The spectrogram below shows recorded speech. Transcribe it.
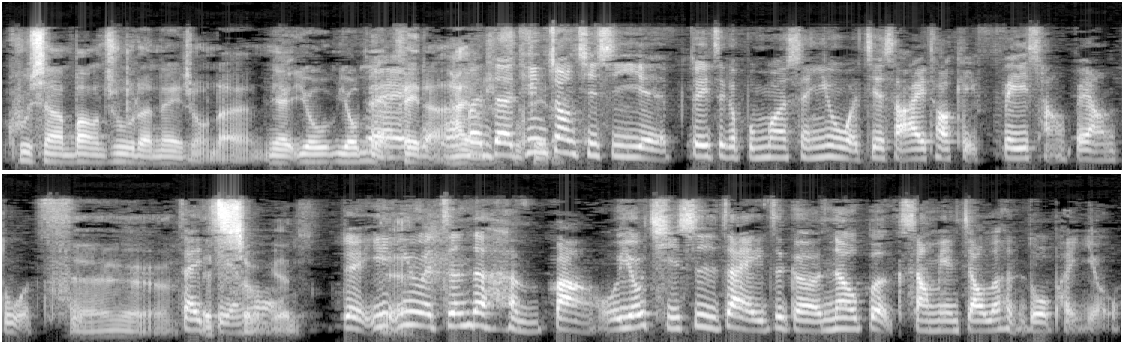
互相帮助的那种的，免有有免费对，的，我还有们的听众其实也对这个不陌生，因为我介绍 iTalki 非常非常多次。在节目.对，因 Yeah. 因为真的很棒，我尤其是在这个 Notebook 上面交了很多朋友。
